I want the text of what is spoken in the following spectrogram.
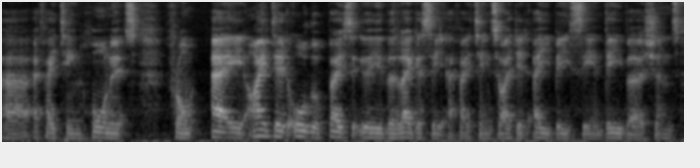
uh, F-18 Hornets from A, I did all the basically the legacy F-18. So I did A, B, C, and D versions.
